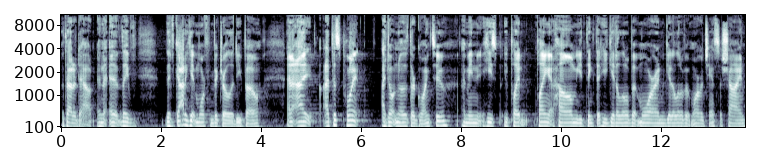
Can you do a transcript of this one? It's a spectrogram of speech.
without a doubt, and uh, they've they've got to get more from Victor Oladipo, and I at this point. I don't know that they're going to. I mean, he's he played playing at home. You'd think that he'd get a little bit more and get a little bit more of a chance to shine.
